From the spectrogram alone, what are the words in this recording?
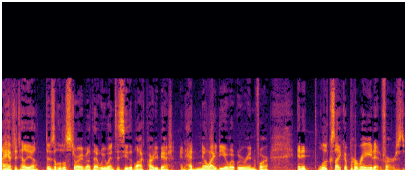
I have to tell you, there's a little story about that. We went to see the Block Party Bash and had no idea what we were in for. And it looks like a parade at first.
